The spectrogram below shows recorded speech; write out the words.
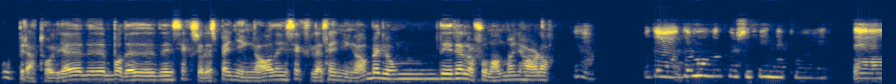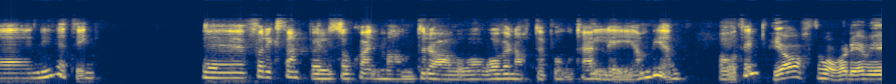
opprettholde både den seksuelle spenninga og den seksuelle tenninga mellom de relasjonene man har. da. Ja, og da, det må man kanskje finne på litt eh, nye ting. Eh, F.eks. så kan man dra og overnatte på hotell i hjembyen av og til. Ja, det var vel det vi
